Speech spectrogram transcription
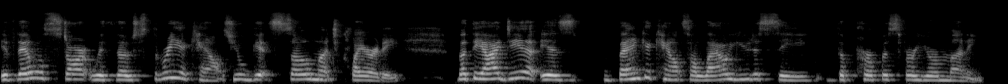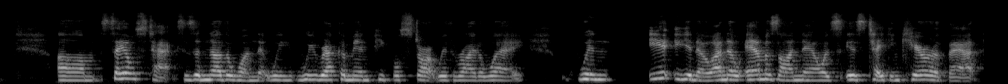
if they will start with those three accounts, you'll get so much clarity. But the idea is bank accounts allow you to see the purpose for your money. Um, sales tax is another one that we, we recommend people start with right away. When it, you know, I know Amazon now is, is taking care of that.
